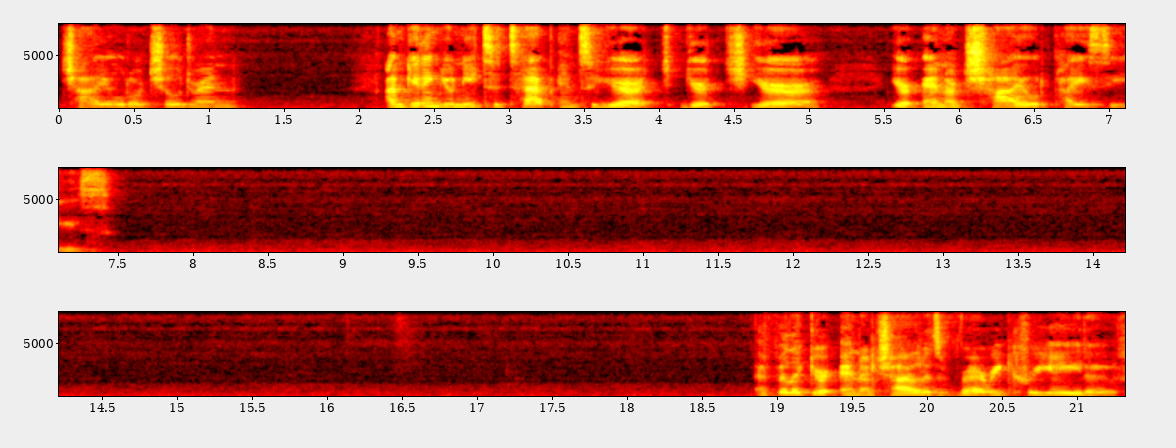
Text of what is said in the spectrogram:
child or children. I'm getting you need to tap into your your your your inner child, Pisces. I feel like your inner child is very creative.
